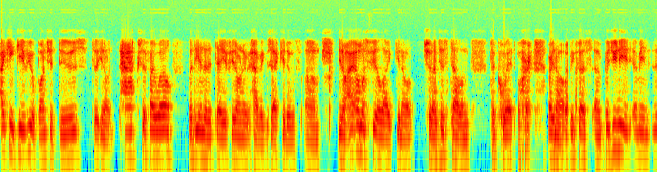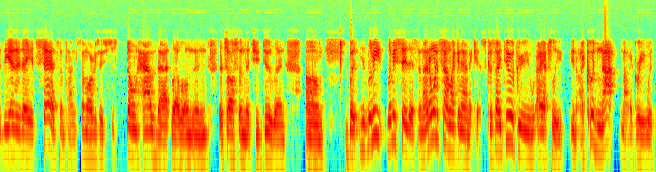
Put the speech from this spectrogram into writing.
I can give you a bunch of dues to, you know, hacks, if I will. But at the end of the day, if you don't have executive, um, you know, I almost feel like, you know, should I just tell them to quit or, or you know, because, uh, but you need, I mean, at the end of the day, it's sad sometimes. Some organizations just don't have that level, and, and it's awesome that you do, Len. Um, but let me, let me say this, and I don't want to sound like an anarchist, because I do agree, I actually, you know, I could not not agree with,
